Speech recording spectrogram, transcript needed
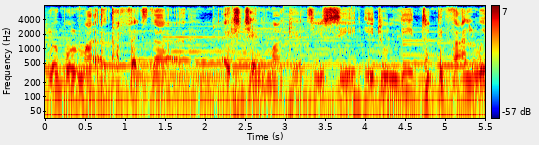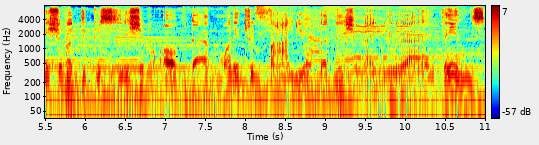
global market affects the exchange market. You see it will lead to devaluation or depreciation of the monetary value of the nation nigeria uh, and things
